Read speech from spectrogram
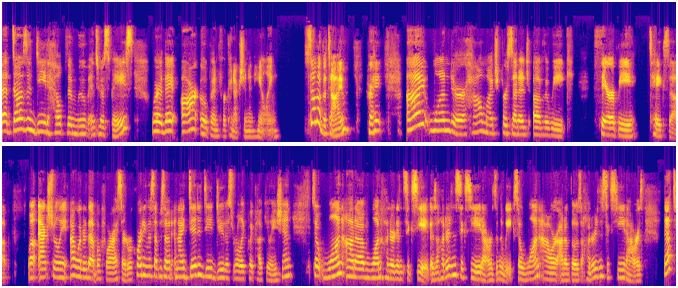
That does indeed help them move into a space where they are open for connection and healing some of the time, right? I wonder how much percentage of the week therapy takes up. Well, actually, I wondered that before I started recording this episode, and I did indeed do this really quick calculation. So, one out of 168, there's 168 hours in the week. So, one hour out of those 168 hours, that's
